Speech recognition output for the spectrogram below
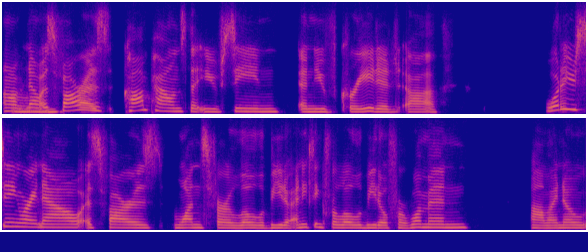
Um, now, as Um, far as compounds that you've seen and you've created, uh, what are you seeing right now as far as ones for low libido? Anything for low libido for women? Um, I know,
